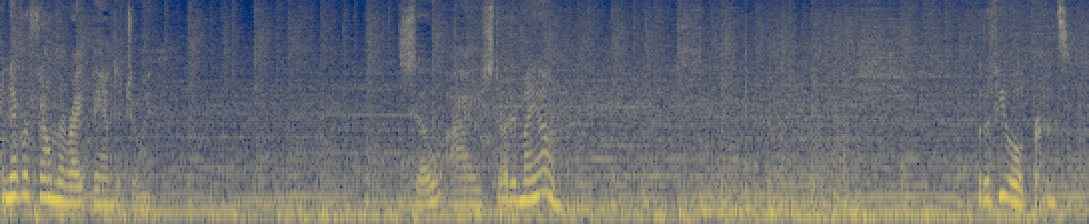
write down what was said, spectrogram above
I never found the right band to join. So I started my own. With a few old friends.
